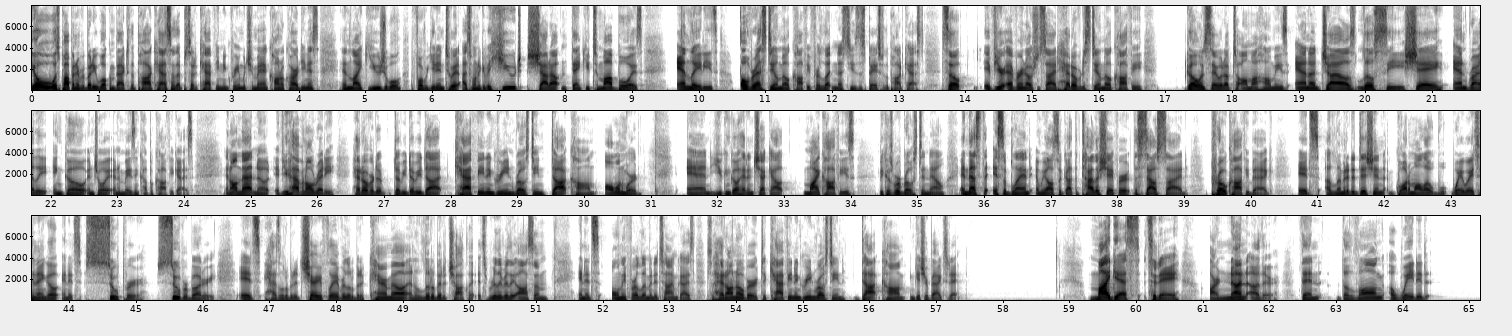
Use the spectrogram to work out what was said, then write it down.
Yo, what's poppin', everybody? Welcome back to the podcast, another episode of Caffeine and Green with your man, Connor Cardenas. And like usual, before we get into it, I just want to give a huge shout out and thank you to my boys and ladies over at Steel Mill Coffee for letting us use the space for the podcast. So if you're ever in Oceanside, head over to Steel Mill Coffee. Go and say what up to all my homies, Anna, Giles, Lil C, Shay, and Riley, and go enjoy an amazing cup of coffee, guys. And on that note, if you haven't already, head over to www.caffeineandgreenroasting.com, all one word, and you can go ahead and check out my coffees because we're roasting now. And that's the Issa blend. And we also got the Tyler Schaefer, the Southside Pro Coffee Bag. It's a limited edition Guatemala Huehuetenango, and it's super, super buttery. It has a little bit of cherry flavor, a little bit of caramel, and a little bit of chocolate. It's really, really awesome, and it's only for a limited time, guys. So head on over to caffeineandgreenroasting.com and get your bag today. My guests today are none other than the long awaited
